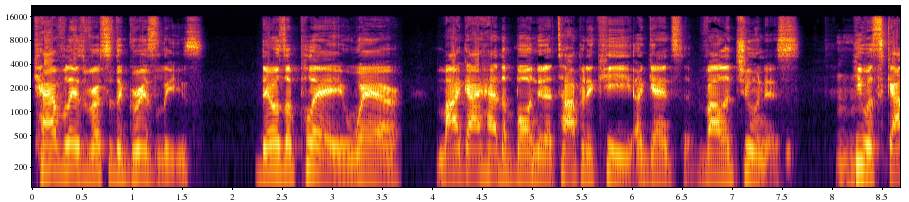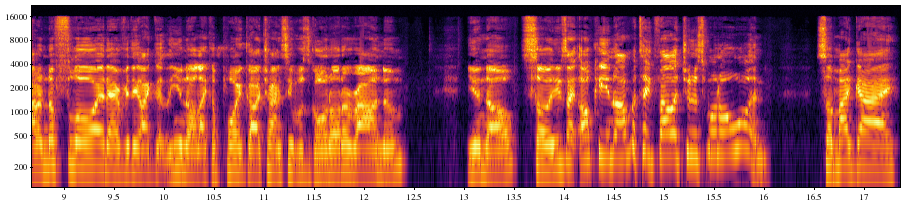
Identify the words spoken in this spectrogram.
Cavaliers versus the Grizzlies. There was a play where my guy had the ball near the top of the key against Valanciunas. Mhm. He was scouting the floor and everything, like you know, like a point guard trying to see what's going on around him. You know, so he's like, okay, you know, I'm gonna take Valanciunas one on one. So my guy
